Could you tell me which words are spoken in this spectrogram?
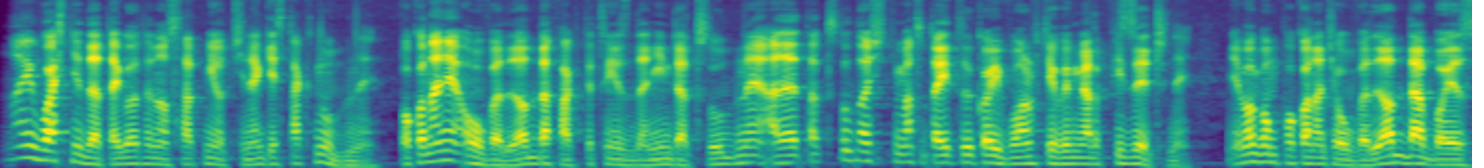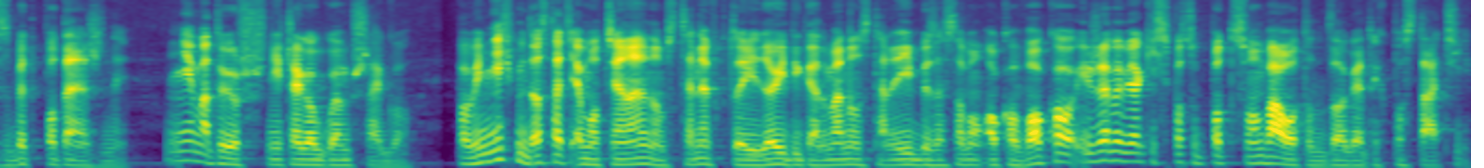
No i właśnie dlatego ten ostatni odcinek jest tak nudny. Pokonanie Overlorda faktycznie jest dla ninja trudne, ale ta trudność ma tutaj tylko i wyłącznie wymiar fizyczny. Nie mogą pokonać Overlorda, bo jest zbyt potężny. Nie ma tu już niczego głębszego. Powinniśmy dostać emocjonalną scenę, w której Lloyd i Garmadon stanęliby ze sobą oko w oko i żeby w jakiś sposób podsumowało to drogę tych postaci.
